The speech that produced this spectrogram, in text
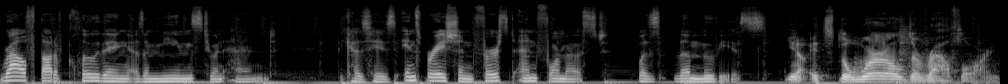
Ralph thought of clothing as a means to an end, because his inspiration, first and foremost, was the movies. You know, it's the world of Ralph Lauren.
